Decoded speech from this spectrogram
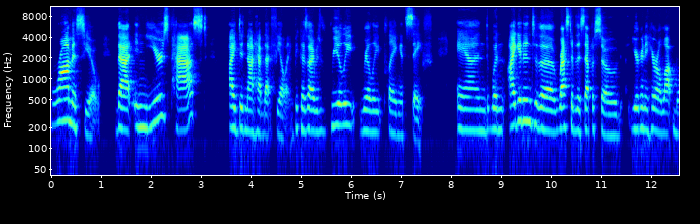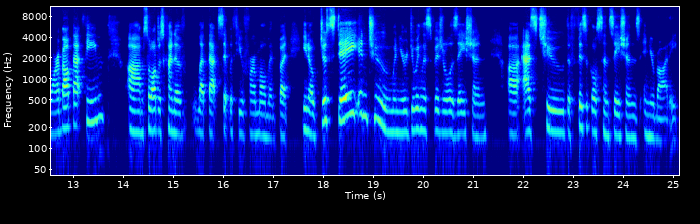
promise you that in years past, I did not have that feeling because I was really, really playing it safe. And when I get into the rest of this episode, you're going to hear a lot more about that theme. Um, so I'll just kind of let that sit with you for a moment. But, you know, just stay in tune when you're doing this visualization uh, as to the physical sensations in your body.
